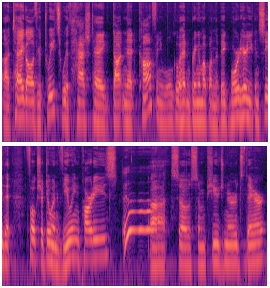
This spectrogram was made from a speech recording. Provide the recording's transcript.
uh, tag all of your tweets with hashtag .NETConf, and we'll go ahead and bring them up on the big board here. You can see that folks are doing viewing parties. Ooh. Uh, so some huge nerds there.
